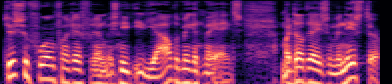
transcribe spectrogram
tussenvorm van referendum is niet ideaal, daar ben ik het mee eens. Maar dat deze minister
